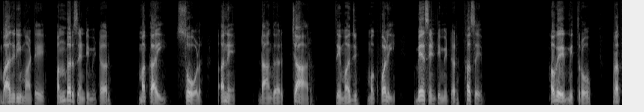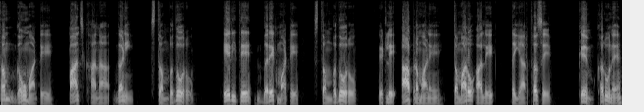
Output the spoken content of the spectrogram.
બાજરી માટે પંદર સેન્ટીમીટર, મકાઈ સોળ અને ડાંગર ચાર તેમજ મગફળી બે સેન્ટીમીટર થશે. હવે મિત્રો, પ્રથમ ઘઉં માટે પાંચ ખાના ગણી સ્તંભ દોરો. એ રીતે દરેક માટે સ્તંભ દોરો, એટલે આ પ્રમાણે તમારો આલેખ તૈયાર થશે. કેમ ખરું ને?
